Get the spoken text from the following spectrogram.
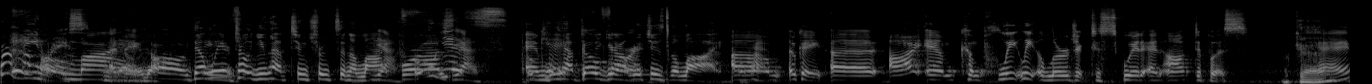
We're a mean race. my. I think. Oh, now we're told you have two truths and a lie Yes. for Oh, us. yes. And we have to figure out it. which is the lie. Um, okay, uh, I am completely allergic to squid and octopus. Okay. Okay.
